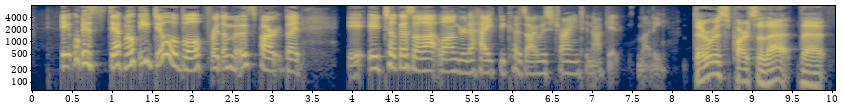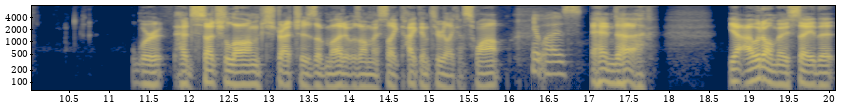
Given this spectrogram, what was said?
it was definitely doable for the most part, but it, it took us a lot longer to hike because I was trying to not get muddy. There was parts of that that were had such long stretches of mud it was almost like hiking through like a swamp. It was. And uh yeah, I would almost say that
